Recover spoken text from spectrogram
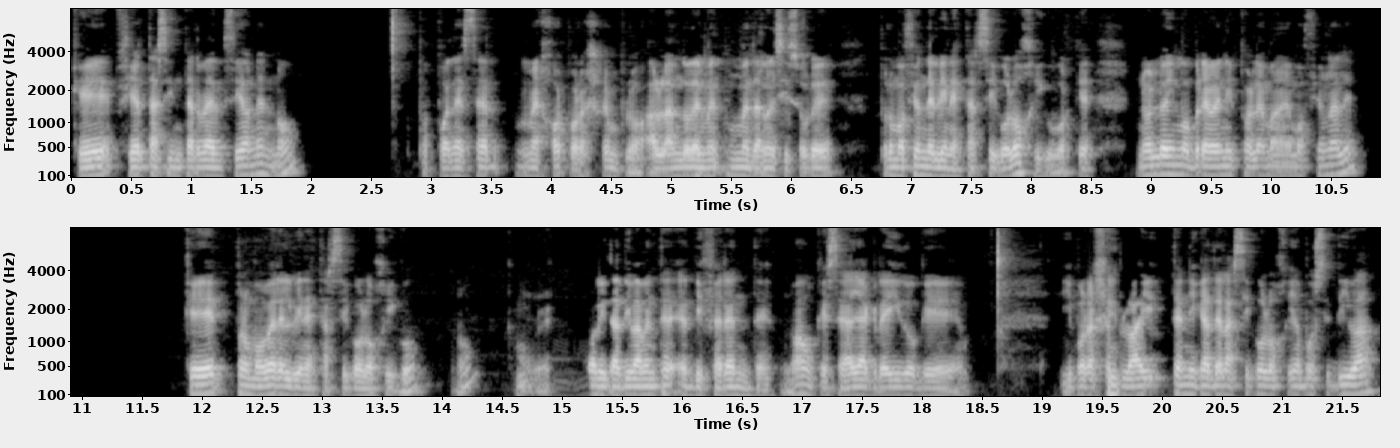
que ciertas intervenciones, ¿no? Pues pueden ser mejor, por ejemplo, hablando de un metaanálisis sobre promoción del bienestar psicológico, porque no es lo mismo prevenir problemas emocionales que promover el bienestar psicológico, ¿no? cualitativamente es diferente, ¿no? Aunque se haya creído que... Y, por ejemplo, hay técnicas de la psicología positiva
